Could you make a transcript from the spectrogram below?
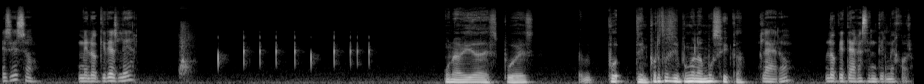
¿Es eso? ¿Me lo quieres leer? Una vida después. ¿Te importa si pongo la música? Claro, lo que te haga sentir mejor.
